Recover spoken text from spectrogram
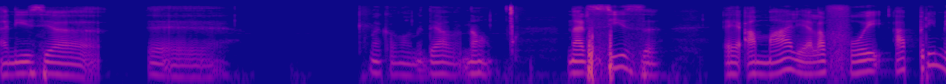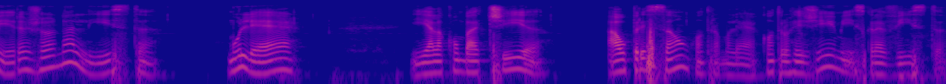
Anísia, é, como é que é o nome dela? Não, Narcisa é, Amália, ela foi a primeira jornalista mulher e ela combatia a opressão contra a mulher, contra o regime escravista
